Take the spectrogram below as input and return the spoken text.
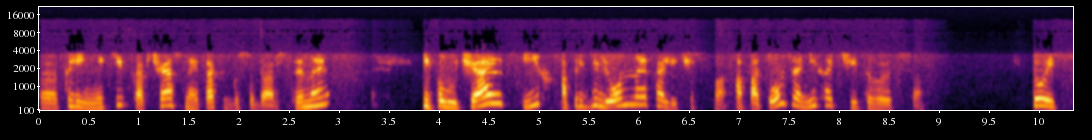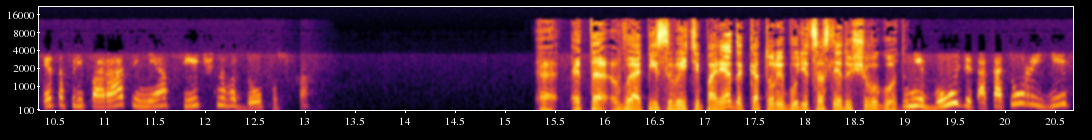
э, клиники, как частные, так и государственные, и получают их определенное количество, а потом за них отчитываются. То есть это препараты не аптечного допуска. Э, Это вы описываете порядок, который будет со следующего года. Не будет, а который есть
